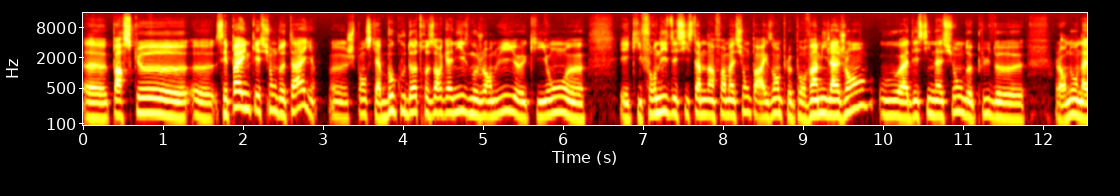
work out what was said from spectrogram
euh, parce que ce n'est pas une question de taille. je pense qu'il y a beaucoup d'autres organismes aujourd'hui qui ont et qui fournissent des systèmes d'information, par exemple, pour 20 000 agents ou à destination de plus de... Alors nous, on a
